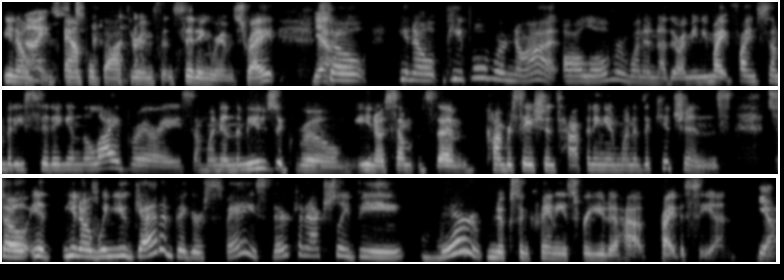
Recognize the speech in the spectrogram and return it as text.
you know nice. ample bathrooms and sitting rooms right yeah so you know, people were not all over one another. I mean, you might find somebody sitting in the library, someone in the music room, you know, some some conversations happening in one of the kitchens. So it, you know, when you get a bigger space, there can actually be more nooks and crannies for you to have privacy in. Yeah.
